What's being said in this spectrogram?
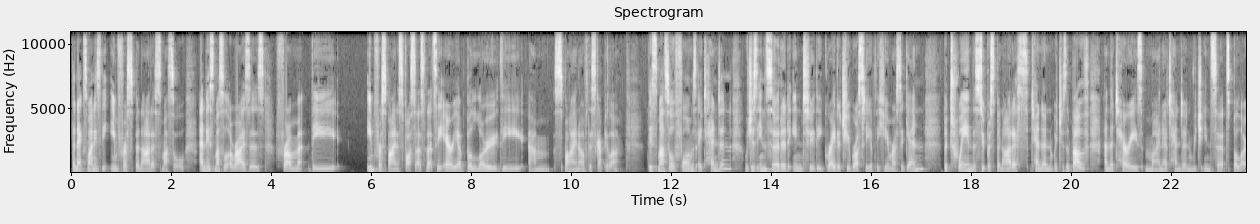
The next one is the infraspinatus muscle, and this muscle arises from the infraspinous fossa, so that's the area below the um, spine of the scapula. This muscle forms a tendon which is inserted into the greater tuberosity of the humerus again between the supraspinatus tendon, which is above, and the teres minor tendon, which inserts below.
